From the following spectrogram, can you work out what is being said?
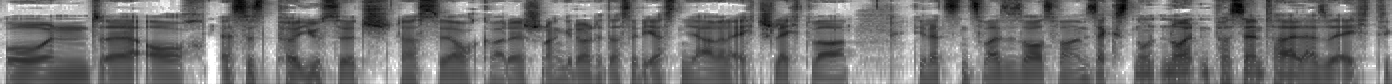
und äh, auch Assist per Usage. Da hast du ja auch gerade schon angedeutet, dass er die ersten Jahre da echt schlecht war. Die letzten zwei Saisons waren im sechsten und neunten Percentile, also echt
